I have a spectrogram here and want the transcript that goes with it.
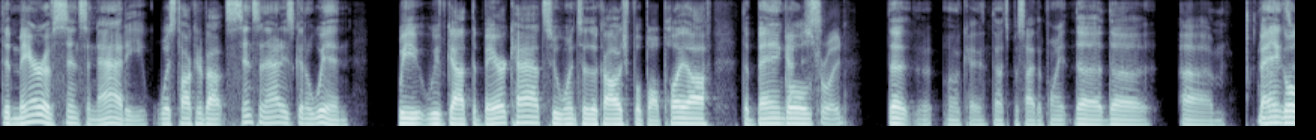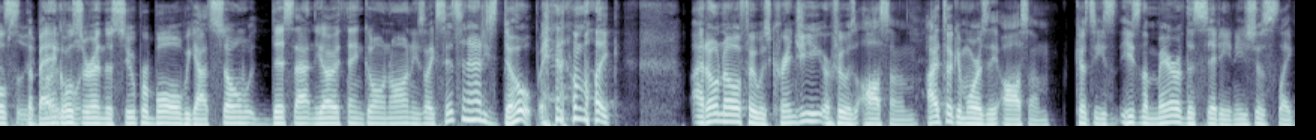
The mayor of Cincinnati was talking about Cincinnati's going to win. We we've got the Bearcats who went to the college football playoff. The Bengals. destroyed. The uh, okay, that's beside the point. The the um Bengals. absolutely The part of the Bengals are in the Super Bowl. We got so this, that, and the other thing going on. He's like Cincinnati's dope, and I'm like, I don't know if it was cringy or if it was awesome. I took it more as the awesome because he's he's the mayor of the city, and he's just like,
